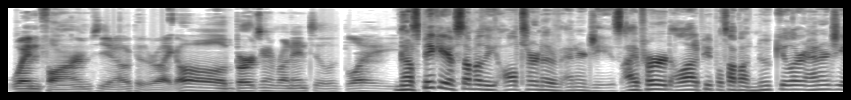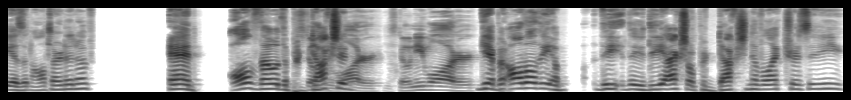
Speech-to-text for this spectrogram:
wind farms, you know, because they're like, oh, a bird's gonna run into the blades. Now, speaking of some of the alternative energies, I've heard a lot of people talk about nuclear energy as an alternative. And although the You still need production water. You still need water. Yeah, but although the uh, the the the actual production of electricity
